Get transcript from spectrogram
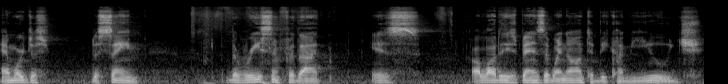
and we're just the same. The reason for that is a lot of these bands that went on to become huge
